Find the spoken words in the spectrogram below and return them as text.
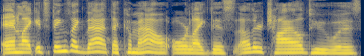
And like it's things like that that come out or like this other child who was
